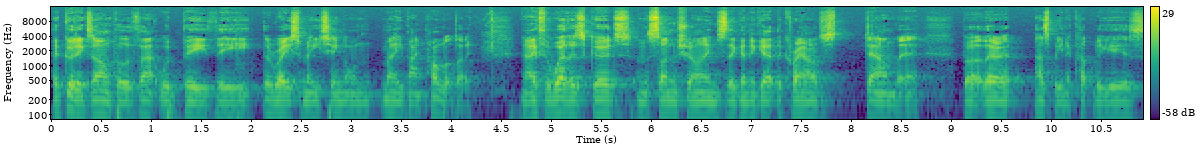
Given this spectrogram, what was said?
a good example of that would be the the race meeting on Maybank holiday. Now, if the weather's good and the sun shines, they're going to get the crowds down there. But there has been a couple of years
